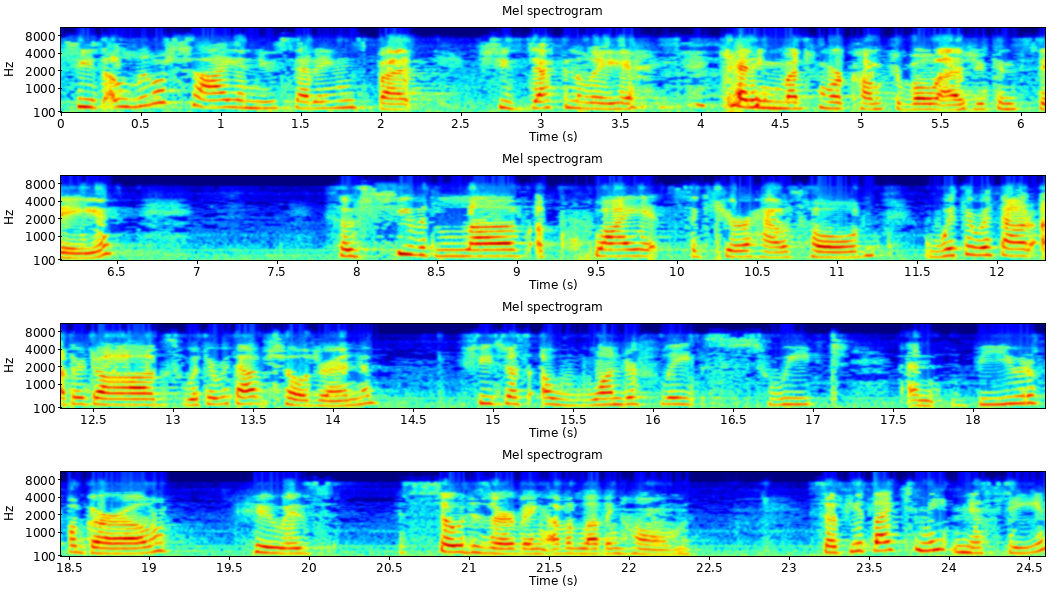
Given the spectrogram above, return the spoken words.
She's a little shy in new settings, but she's definitely getting much more comfortable, as you can see. So she would love a quiet, secure household, with or without other dogs, with or without children. She's just a wonderfully sweet and beautiful girl who is so deserving of a loving home. So if you'd like to meet Misty,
